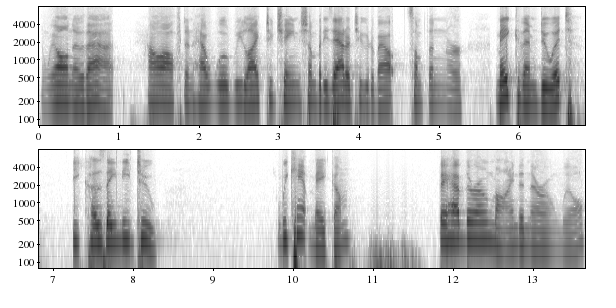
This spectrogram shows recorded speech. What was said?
And we all know that. How often how would we like to change somebody's attitude about something or make them do it because they need to? We can't make them. They have their own mind and their own will.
